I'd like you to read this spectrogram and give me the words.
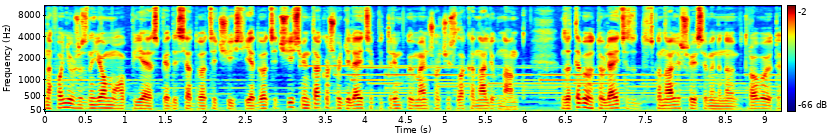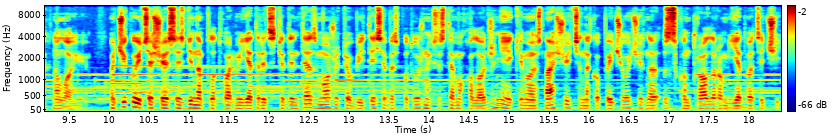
На фоні вже знайомого PS5026E26 він також виділяється підтримкою меншого числа каналів NAND, зате виготовляється за досконалішою 7-нанометровою технологією. Очікується, що SSD на платформі E31T зможуть обійтися без потужних систем охолодження, якими оснащуються накопичувачі з контролером E26.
